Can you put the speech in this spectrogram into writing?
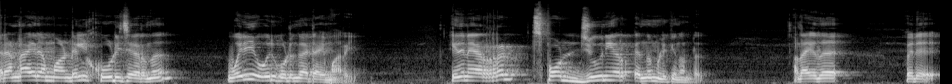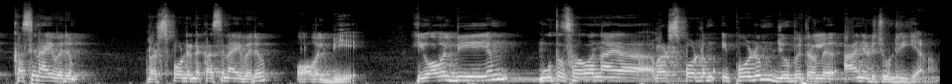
രണ്ടായിരം ആണ്ടിൽ കൂടിച്ചേർന്ന് വലിയ ഒരു കൊടുങ്കാറ്റായി മാറി. ഇതിനെ റെഡ് സ്പോട്ട് ജൂനിയർ എന്നും വിളിക്കുന്നുണ്ട്. അതായത് ഒരു കസിനായി വരും. റെഡ് സ്പോട്ടിന്റെ കസിനായി വരും ഓവൽ ബി എ ഈ ഓവൽ ബി എയും മൂത്ത സഹോദരനായ റെഡ് സ്പോട്ടും ഇപ്പോഴും ജൂപ്പിറ്ററിൽ ആഞ്ഞടിച്ചുകൊണ്ടിരിക്കുകയാണ്.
